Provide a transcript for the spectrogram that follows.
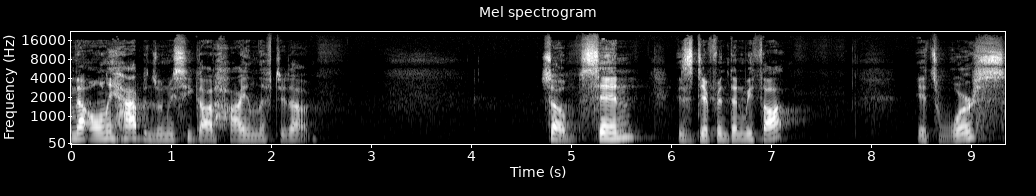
And that only happens when we see God high and lifted up. So, sin is different than we thought. It's worse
